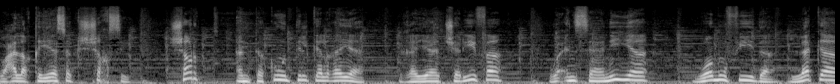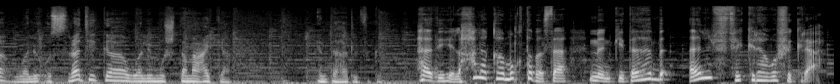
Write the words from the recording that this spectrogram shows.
وعلى قياسك الشخصي شرط أن تكون تلك الغايات غايات شريفة وإنسانية ومفيدة لك ولأسرتك ولمجتمعك. انتهت الفكرة. هذه الحلقة مقتبسة من كتاب الفكرة وفكرة.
